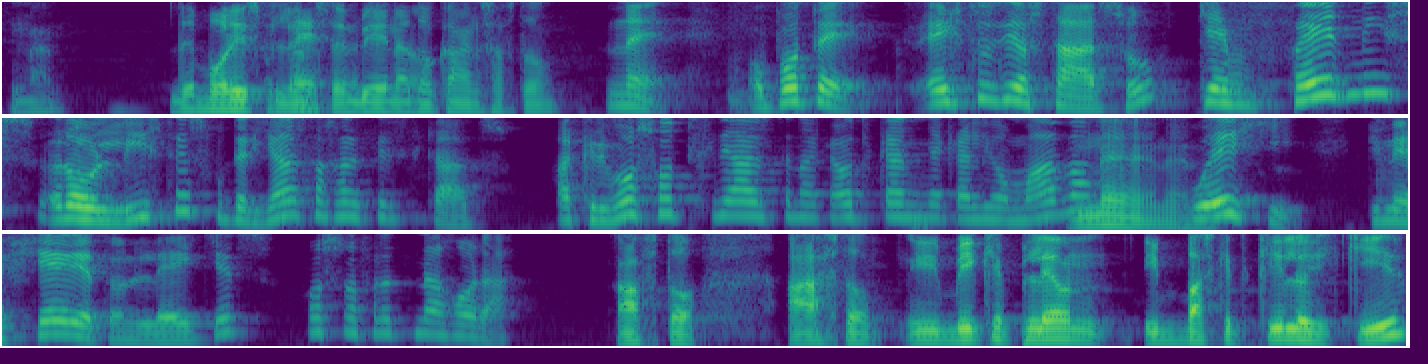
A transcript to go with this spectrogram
Ναι. Δεν μπορείς πλέον στο τέσσερα, NBA να το συγγνώμη. κάνεις αυτό. Ναι. Οπότε έχεις τους δύο stars σου και φέρνεις ρολίστες που ταιριάζουν στα χαρακτηριστικά τους. Ακριβώς ό,τι χρειάζεται να κάνει, ό,τι κάνει μια καλή ομάδα Ναι, ναι. που έχει την ευχέρεια των Lakers όσον αφορά την αγορά. Αυτό. Αυτό. Η- Μπήκε πλέον η μπασκετική λογική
